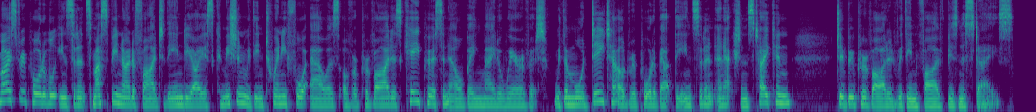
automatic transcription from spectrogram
Most reportable incidents must be notified to the NDIS Commission within 24 hours of a provider's key personnel being made aware of it, with a more detailed report about the incident and actions taken to be provided within five business days.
